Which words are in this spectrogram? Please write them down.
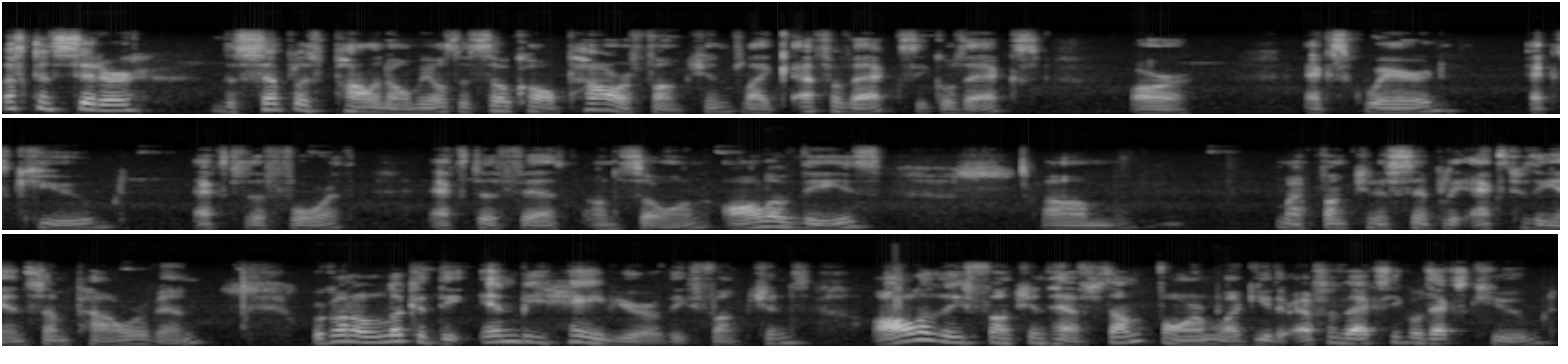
Let's consider the simplest polynomials, the so-called power functions like f of x equals x, or x squared, x cubed, x to the fourth, x to the fifth, and so on. All of these um, my function is simply x to the n, some power of n. We're going to look at the end behavior of these functions. All of these functions have some form like either f of x equals x cubed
